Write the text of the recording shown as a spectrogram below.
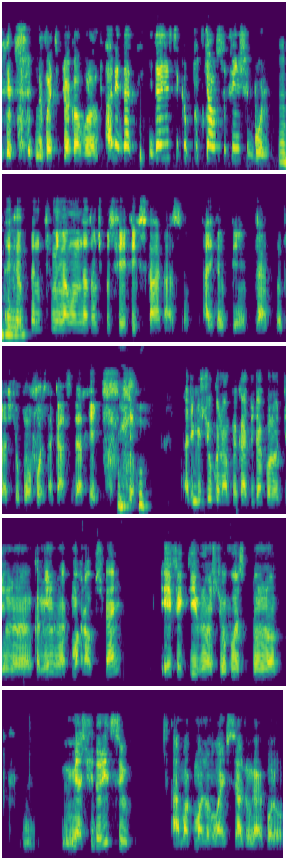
după ce plecau voluntari, dar ideea este că puteau să fie și buni. Uh-huh. Adică pentru mine la un moment dat a început să fie fix ca acasă. Adică, bine, da, nu prea știu cum a fost acasă, dar hei. adică știu când am plecat de acolo din uh, Cămin, acum la 18 ani, efectiv, nu știu, a fost un loc... Mi-aș fi dorit să am acum 9 ani și să ajung acolo.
